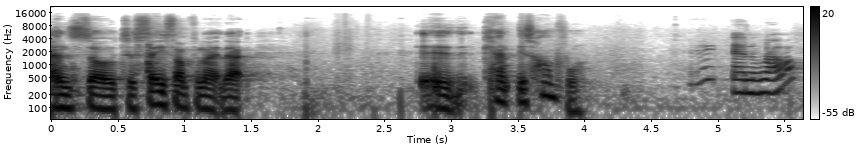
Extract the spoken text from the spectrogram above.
And so to say something like that it can is harmful. And Rob?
